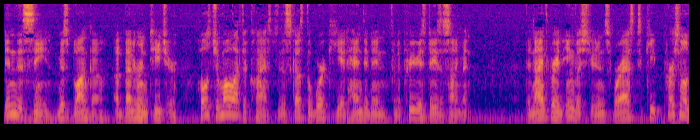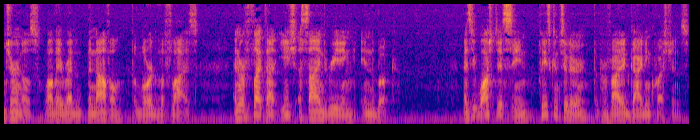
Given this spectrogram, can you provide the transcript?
In this scene, Ms. Blanca, a veteran teacher, holds Jamal after class to discuss the work he had handed in for the previous day's assignment. The ninth grade English students were asked to keep personal journals while they read the novel The Lord of the Flies, and reflect on each assigned reading in the book. As you watch this scene, please consider the provided guiding questions.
